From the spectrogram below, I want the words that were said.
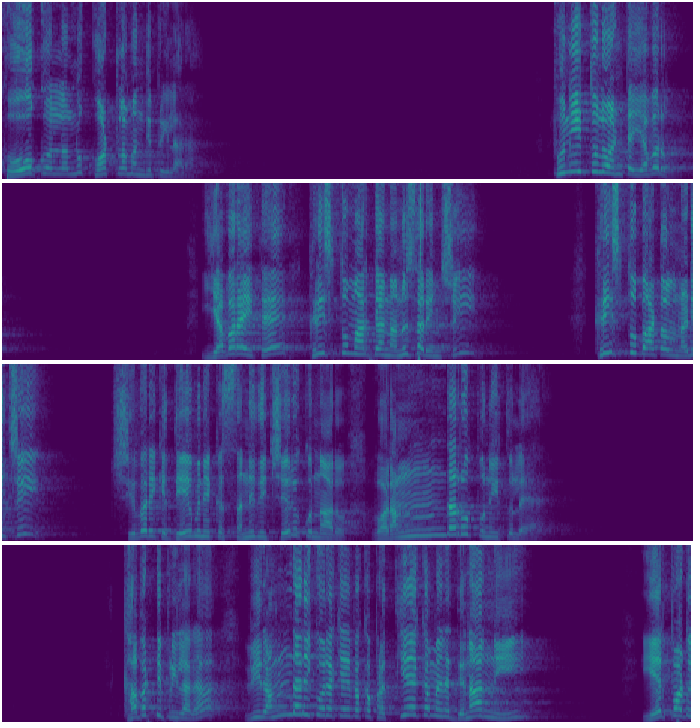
కోకొల్లలు కోట్ల మంది ప్రియులారా. పునీతులు అంటే ఎవరు? ఎవరైతే క్రీస్తు మార్గాన్ని అనుసరించి క్రీస్తు బాటలు నడిచి చివరికి దేవుని యొక్క సన్నిధి చేరుకున్నారో వారందరూ పునీతులే. కాబట్టి ప్రియులరా వీరందరి కొరకే ఒక ప్రత్యేకమైన దినాన్ని ఏర్పాటు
